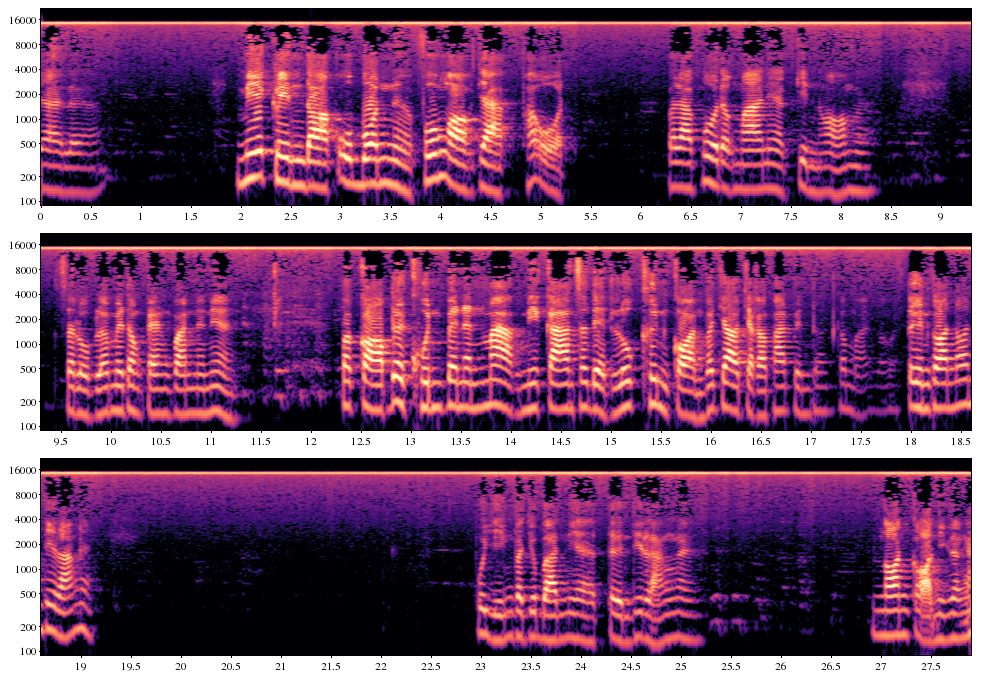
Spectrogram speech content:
ได้เลย มีกลิ่นดอกอุบลเนี่ยฟุ้งออกจากพระโอษฐ เวลาพูดออกมาเนี่ยกลิ่นหอม สรุปแล้วไม่ต้องแปลงฟันนะเนี่ย ประกอบด้วยคุณเป็นอันมาก มีการเสด็จลุกขึ้นก่อนพระเจ้าจักรพรรดิเป็นต้นก็หมายความว่าตื่นก่อนนอนที่หลังเนี่ย ผู้หญิงปัจจุบันเนี่ย ตื่นที่หลังนอนก่อนอีกแล้วไง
